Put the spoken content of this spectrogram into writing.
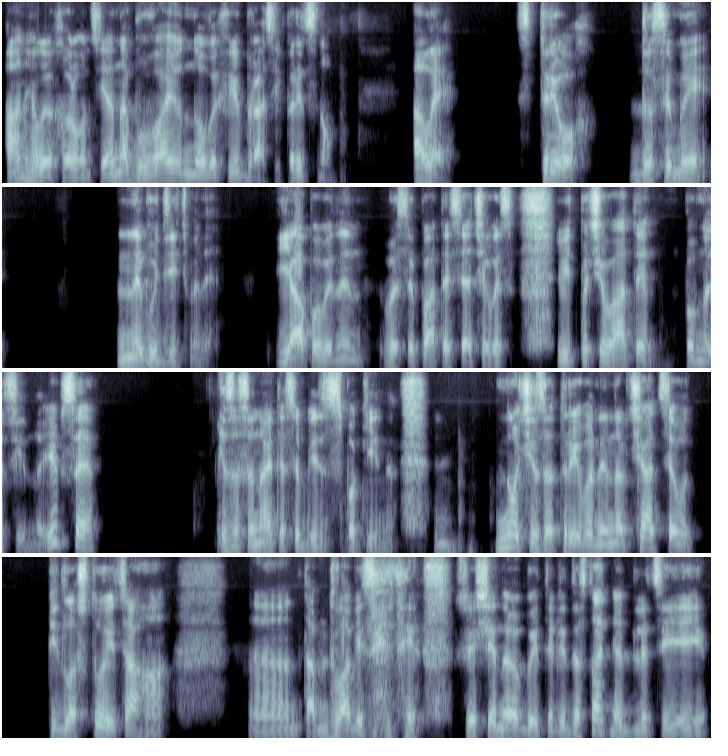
ангели-охоронці, я набуваю нових вібрацій перед сном. Але з трьох до семи не будіть мене. Я повинен висипатися чи відпочивати повноцінно. І все. І засинайте собі спокійно. Ночі за три вони навчаться, от, підлаштуються, ага. Е, там два візити в священної обителі достатньо для цієї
